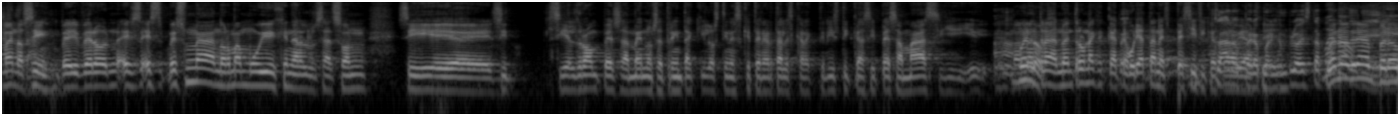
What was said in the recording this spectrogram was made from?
bueno, están- sí, pe- pero es, es, es una norma muy general, o sea, son, si, eh, si, si el dron pesa menos de 30 kilos, tienes que tener tales características, si pesa más, y, y no, no Bueno. entra, no entra una categoría tan específica Claro, todavía. pero por ejemplo, esta Bueno, parte Adrián, de pero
